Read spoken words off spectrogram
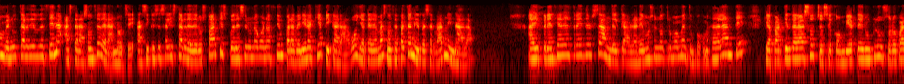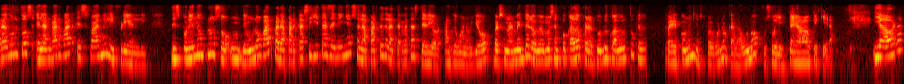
un menú tardío de cena hasta las 11 de la noche. Así que si salís tarde de los parques puede ser una buena opción para venir aquí a picar algo, ya que además no hace falta ni reservar ni nada. A diferencia del Trader Sam, del que hablaremos en otro momento un poco más adelante, que a partir de las 8 se convierte en un club solo para adultos, el Hangar Bar es family friendly, disponiendo incluso de un lugar para aparcar sillitas de niños en la parte de la terraza exterior. Aunque bueno, yo personalmente lo veo más enfocado para el público adulto que para con niños, pero bueno, cada uno, pues oye, que haga lo que quiera. Y ahora,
